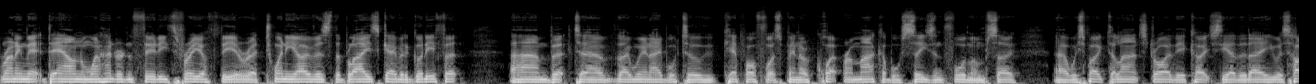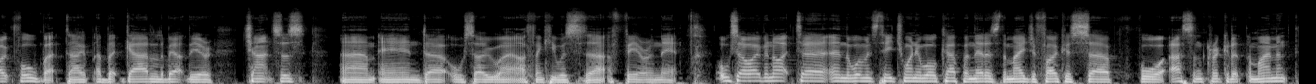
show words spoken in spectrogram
running that down 133 off their 20 overs. The Blaze gave it a good effort. Um, but uh, they weren't able to cap off what's been a quite remarkable season for them. So uh, we spoke to Lance Dry, their coach, the other day. He was hopeful, but uh, a bit guarded about their chances. Um, and uh, also, uh, I think he was uh, fair in that. Also, overnight in the Women's T20 World Cup, and that is the major focus for us in cricket at the moment.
